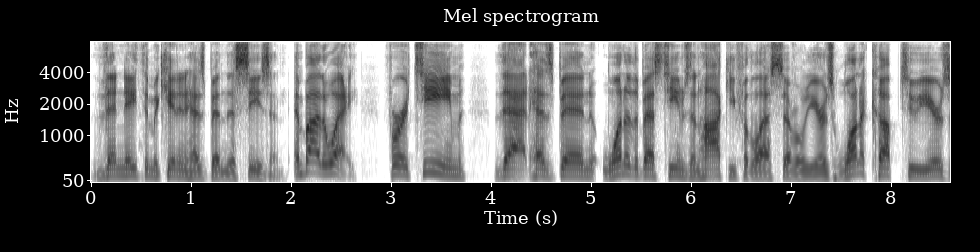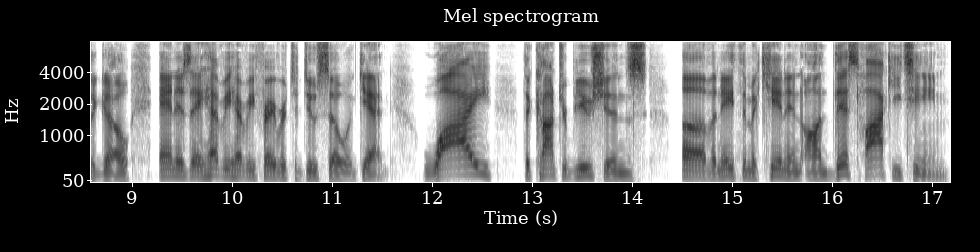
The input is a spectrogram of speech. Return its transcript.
than Nathan MacKinnon has been this season. And by the way, for a team that has been one of the best teams in hockey for the last several years, won a cup two years ago, and is a heavy, heavy favorite to do so again. Why the contributions of a Nathan MacKinnon on this hockey team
